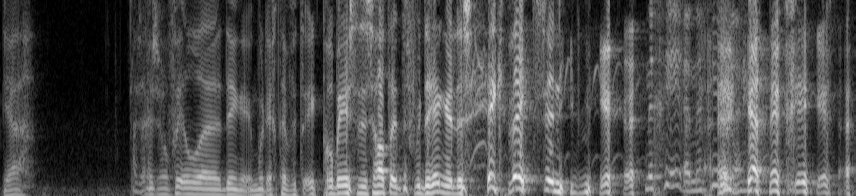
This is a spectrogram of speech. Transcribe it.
Ja, er zijn zoveel uh, dingen. Ik moet echt even. Ik probeer ze dus altijd te verdringen, dus ik weet ze niet meer. Negeren, negeren. ja, negeren.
